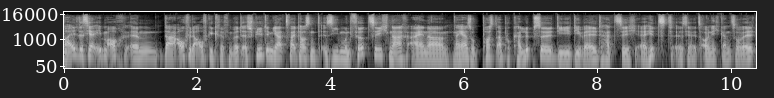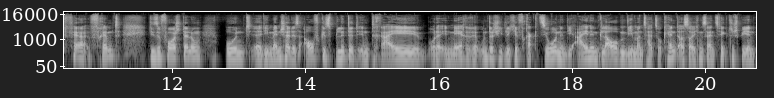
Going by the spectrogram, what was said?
weil das ja eben auch ähm, da auch wieder aufgegriffen wird. Es spielt im Jahr 2047 nach einer, naja, so Postapokalypse. Die, die Welt hat sich erhitzt, ist ja jetzt auch nicht ganz so weltfremd, diese Vorstellung. Und äh, die Menschheit ist aufgesplittet in drei oder in mehrere unterschiedliche Fraktionen. Die einen glauben, wie man es halt so kennt aus solchen Science-Fiction-Spielen,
